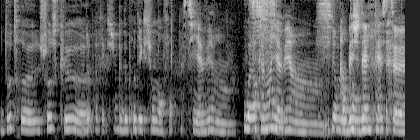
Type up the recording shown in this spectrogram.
d'autres euh, choses que, euh, De protection. que de protection d'enfants. S'il y avait un. Ou alors si seulement il si- y avait un, si on un Bechdel test euh,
